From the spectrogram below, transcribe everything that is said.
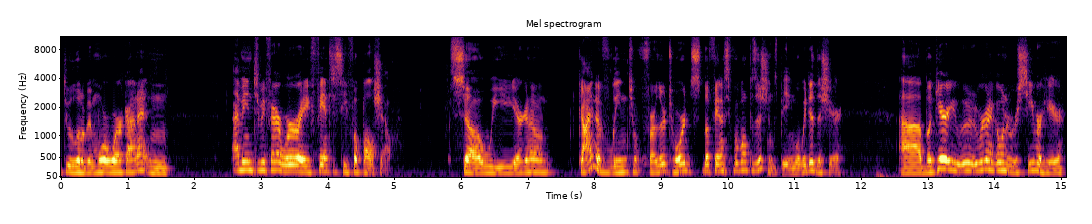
do a little bit more work on it, and I mean to be fair, we're a fantasy football show, so we are gonna kind of lean to further towards the fantasy football positions being what we did this year. Uh, but Gary, we're gonna go into receiver here.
